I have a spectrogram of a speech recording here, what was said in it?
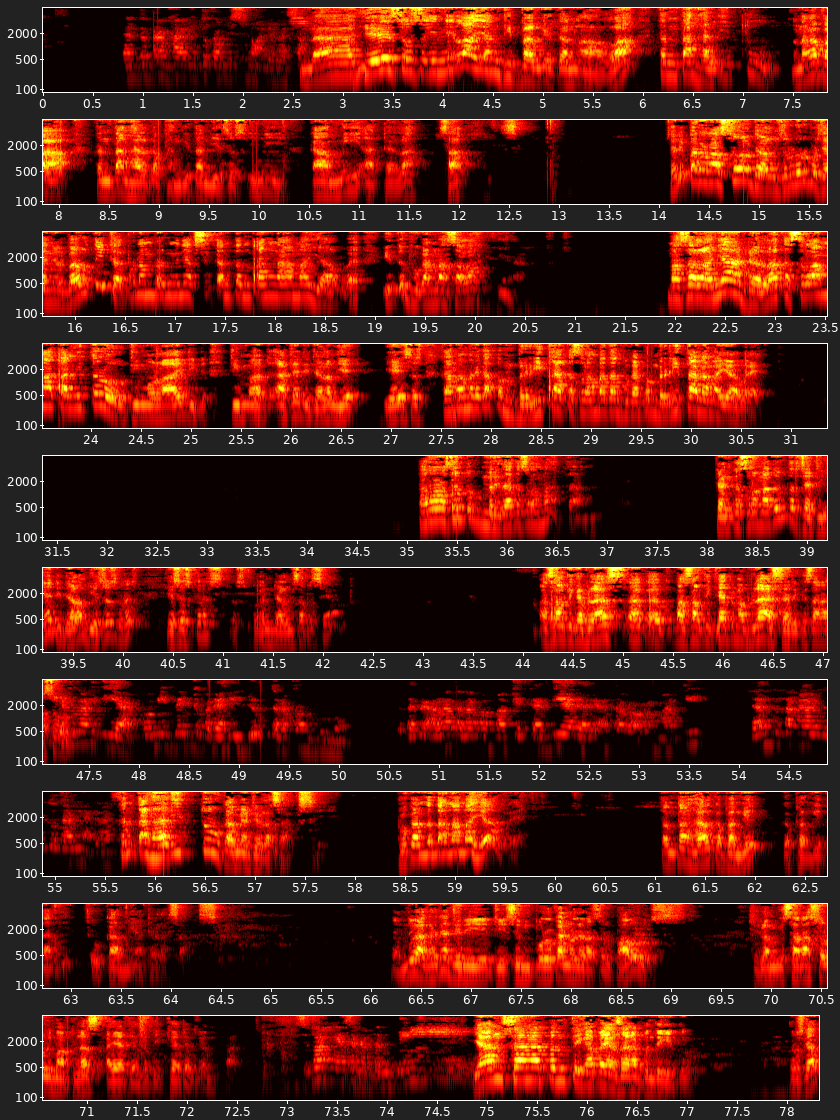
Dan tentang hal itu kami semua adalah saksi. Nah, Yesus inilah yang dibangkitkan Allah tentang hal itu. Tentang apa? Tentang hal kebangkitan Yesus ini. Kami adalah saksi. Jadi para rasul dalam seluruh perjanjian baru tidak pernah menyaksikan tentang nama Yahweh. Itu bukan masalahnya. Masalahnya adalah keselamatan itu loh dimulai di, di, ada di dalam Yesus. Karena mereka pemberita keselamatan bukan pemberita nama Yahweh. Para rasul itu pemberita keselamatan. Dan keselamatan itu terjadinya di dalam Yesus Kristus, Yesus Kristus, bukan dalam siapa siapa. Pasal 13 eh, pasal 3 15 dari kisah Rasul. Ia pemimpin kepada hidup telepon gunung tetapi Allah telah membangkitkan dia dari antara orang mati dan tentang hal itu kami adalah saksi. Tentang hal itu kami adalah saksi. Bukan tentang nama Yahweh. Tentang hal kebangkit, kebangkitan itu kami adalah saksi. Dan itu akhirnya disimpulkan oleh Rasul Paulus. Di dalam kisah Rasul 15 ayat yang ketiga dan keempat. Sebab yang sangat penting. Yang sangat penting, apa yang sangat penting itu? Terus kan?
